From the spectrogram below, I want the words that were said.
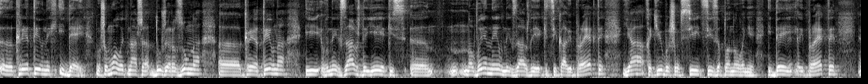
е, креативних ідей. Тому що молодь наша дуже розумна, е, креативна, і в них завжди є якісь е, новини, в них завжди є якісь цікаві проекти. Я хотів би, щоб всі ці заплановані ідеї проекти е,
